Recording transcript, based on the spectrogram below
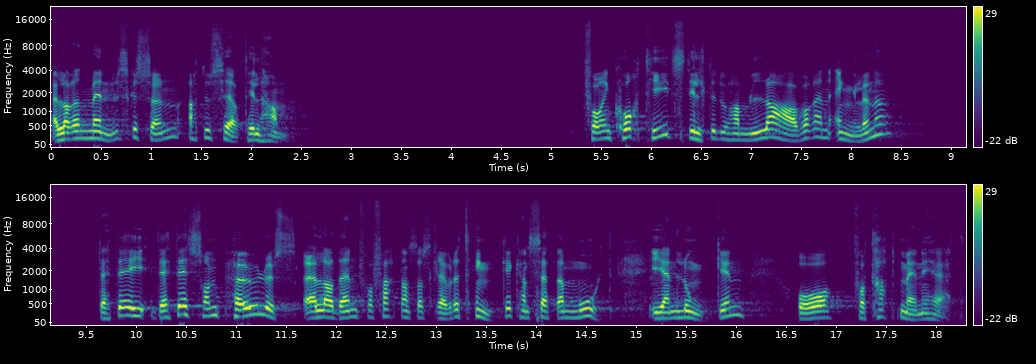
Eller en menneskesønn at du ser til ham. For en kort tid stilte du ham lavere enn englene. Dette er, dette er sånn Paulus, eller den forfatteren som har skrevet det, tenker kan sette mot i en lunken og fortapt menighet.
